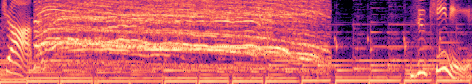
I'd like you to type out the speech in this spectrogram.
Good job. Zucchini.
